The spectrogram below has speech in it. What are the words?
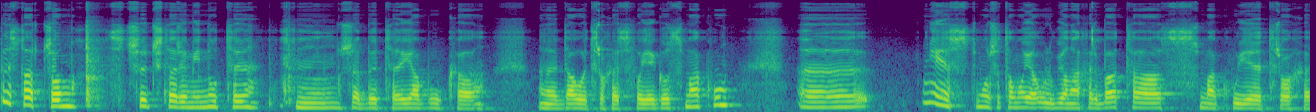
Wystarczą z 3-4 minuty, mm, żeby te jabłka e, dały trochę swojego smaku. E, Nie jest może to moja ulubiona herbata, smakuje trochę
